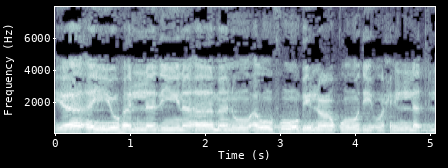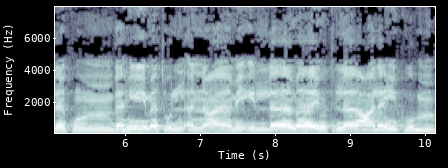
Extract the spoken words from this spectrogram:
يا أيها الذين آمنوا أوفوا بالعقود أحلت لكم بهيمة الأنعام إلا ما يتلى عليكم.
